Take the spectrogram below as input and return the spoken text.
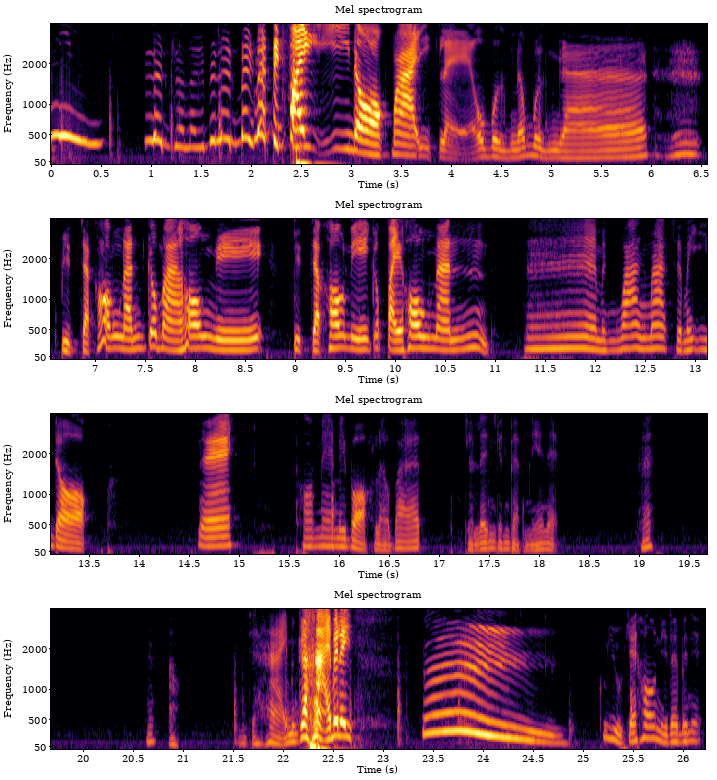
อู้เล่นอะไรไม่เล่นแม่งเล่นปิดไฟอีดอกมาอีกแล้วมึงนะมึงนะ ปิดจากห้องนั้นก็มาห้องนี้ ปิดจากห้องนี้ก็ไปห้องนั้นแน่มันว่างมากใช่ไหมอีดอกนะพ่อแม่ไม่บอกเหรอว่า จะเล่นกันแบบนี้เนี่ยฮะฮะเอามึงจะหายมึงก็หายไปเลยกูอยู่แค่ห้องนี้ได้ไหมเนี่ย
